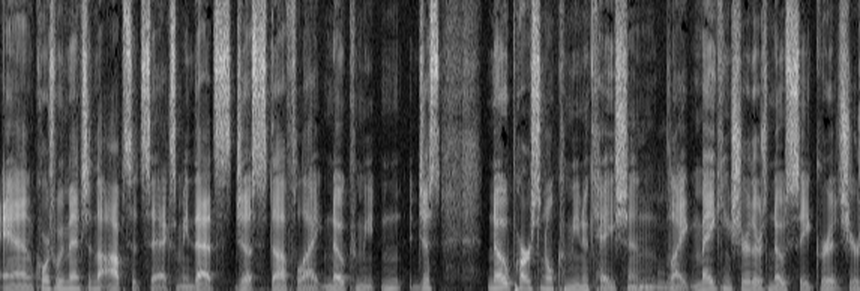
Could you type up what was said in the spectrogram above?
And of course, we mentioned the opposite sex. I mean, that's just stuff like no commu- just no personal communication, Mm-hmm. like making sure there's no secrets. Your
